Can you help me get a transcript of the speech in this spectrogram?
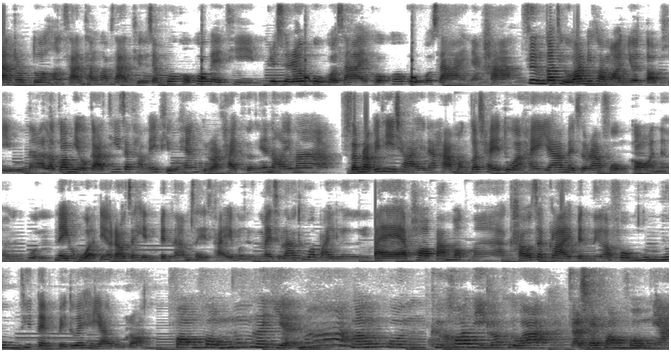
การรวมตัวของสารทำความสะอาดผิวจำพวกโคโคเบทีนกริเซอร์กลูโคไซโคโคกูโคไซนะคะ ซึ่งก็ถือว่ามีความอ่อนโยนต่อผิวนะ แล้วก็มีโอกาสที่จะทำให้ผิวแห้งผิวระคายเคืองเนี่ยน้อยมากสำหรับวิธีใช้นะคะหมองก็ใช้ตัว Hya Micellar Foam ก่อนนะคะคุณในขวดเนี่ยเราจะเห็นเป็นน้ำใสๆเหมือนไมเซล่าทั่วไปเลย แต่พอปั๊มออกมาเขาจะกลายเป็นเนื้อโฟมนุ่มๆที่เต็มไปด้วยไฮยาลูรอน ฟองโฟมนุ่มละเอียดมากนะคุณ คือข้อดีก็คือว่าจะใช้ฟองโฟมเนี้ย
